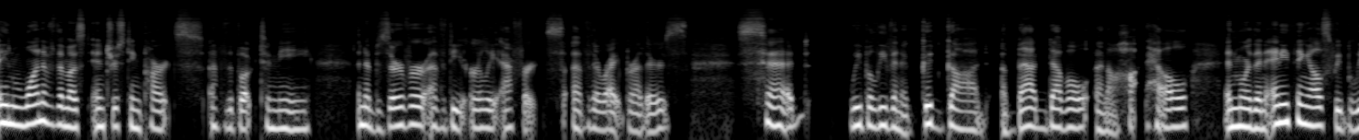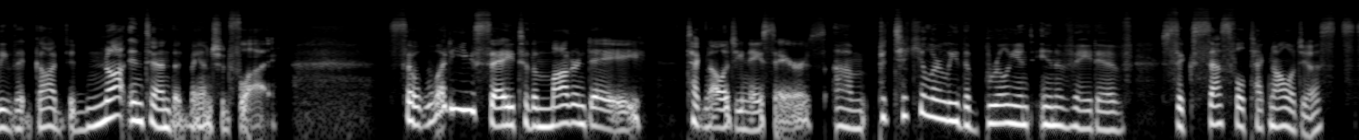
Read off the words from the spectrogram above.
In one of the most interesting parts of the book to me, an observer of the early efforts of the Wright brothers, said, We believe in a good God, a bad devil, and a hot hell. And more than anything else, we believe that God did not intend that man should fly. So, what do you say to the modern day technology naysayers, um, particularly the brilliant, innovative, successful technologists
